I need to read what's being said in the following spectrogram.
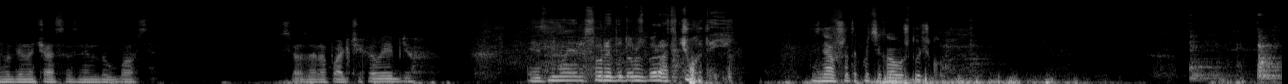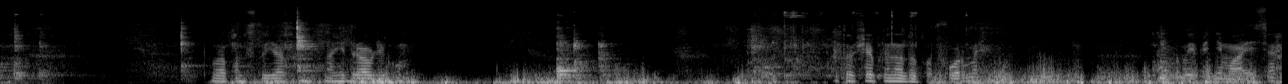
Годину часу з ним довбався. Все, зараз пальчика виб'ю. Я знімаю ресори, буду розбирати, чухати їх. Зняв ще таку цікаву штучку. Клапан стояв на гідравліку. Тут вщеплено до платформи. Коли піднімається,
